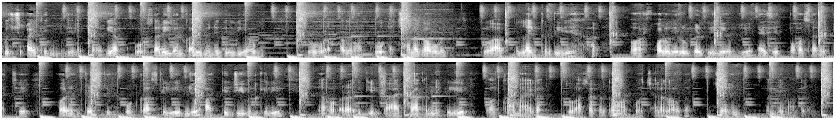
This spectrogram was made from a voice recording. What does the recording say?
कुछ आई थिंक मुझे लगता है कि आपको सारी जानकारी मैंने दे दिया होगा। तो अगर आपको अच्छा लगा होगा तो आप लाइक कर दीजिएगा और फॉलो ज़रूर कर दीजिएगा मुझे ऐसे बहुत सारे अच्छे और इंटरेस्टिंग पॉडकास्ट के लिए, जो आपके जीवन के लिए और एक एम्पायर खड़ा करने के लिए बहुत काम आएगा। तो आशा करता हूँ आपको अच्छा लगा होगा। जय हिंद, वंदे मातरम।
